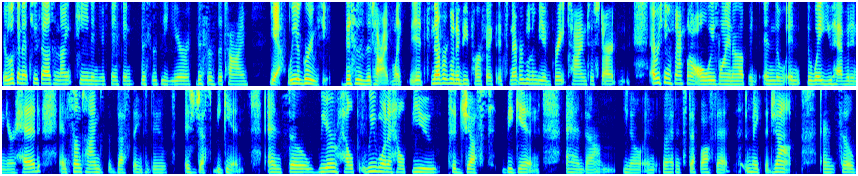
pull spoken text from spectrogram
you're looking at 2019 and you're thinking this is the year, this is the time, yeah, we agree with you. This is the time. Like it's never going to be perfect. It's never going to be a great time to start. Everything's not going to always line up in, in the in the way you have it in your head. And sometimes the best thing to do is just begin. And so we're help. We want to help you to just begin, and um, you know, and go ahead and step off that, make the jump. And so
